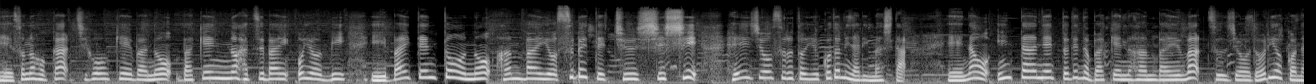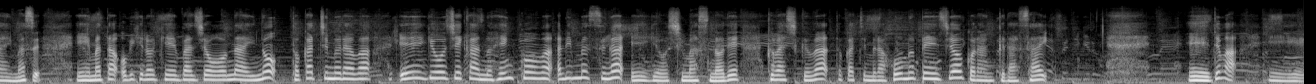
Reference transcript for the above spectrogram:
えー、その他地方競馬の馬券の発売及び、えー、売店等の販売をすべて中止し閉場するということになりました。えー、なおインターネットでの馬券の販売は通常通り行います、えー、また帯広競馬場内の十勝村は営業時間の変更はありますが営業しますので詳しくは十勝村ホームページをご覧くださいえー、では、えー、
